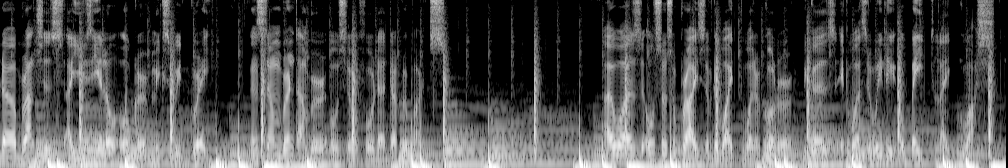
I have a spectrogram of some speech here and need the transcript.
The branches, I use yellow ochre mixed with gray, and some burnt umber also for the darker parts. I was also surprised of the white watercolor because it was really opaque like gouache.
